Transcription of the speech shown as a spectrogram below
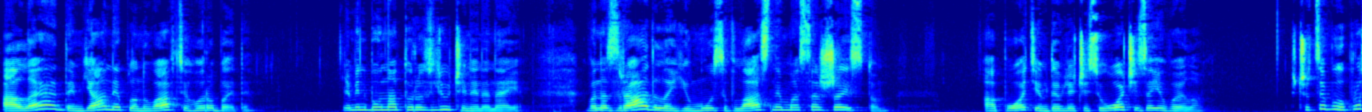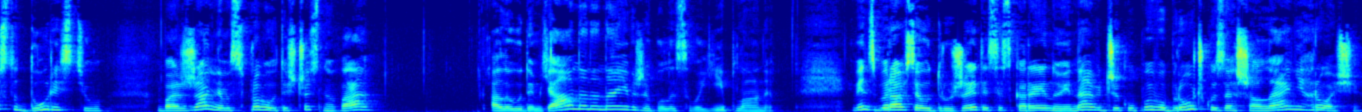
Але Дем'ян не планував цього робити. Він був надто розлючений на неї. Вона зрадила йому з власним масажистом, а потім, дивлячись у очі, заявила, що це було просто дурістю, бажанням спробувати щось нове. Але у Дем'яна на неї вже були свої плани. Він збирався одружитися з Кариною і навіть же купив обручку за шалені гроші.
